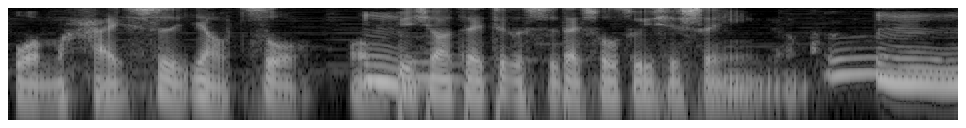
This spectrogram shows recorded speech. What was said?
我们还是要做。我们必须要在这个时代说出一些声音，嗯，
